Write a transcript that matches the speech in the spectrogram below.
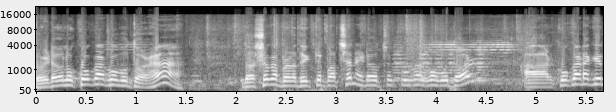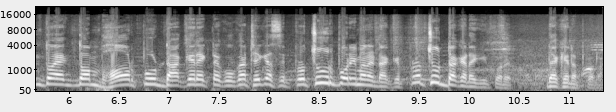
তো এটা হলো কোকা কবুতর হ্যাঁ? দর্শক, আপনারা দেখতে পাচ্ছেন, এটা হচ্ছে কোকা কবুতর। আর কোকাটা কিন্তু একদম ভরপুর ডাকের একটা কোকা, ঠিক আছে? প্রচুর পরিমাণে ডাকে, প্রচুর ডাকাডাকি করে। দেখেন আপনারা।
